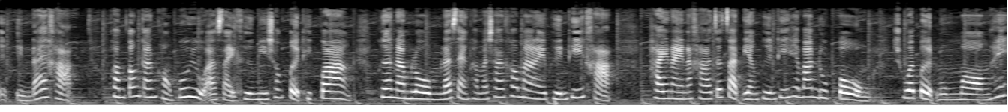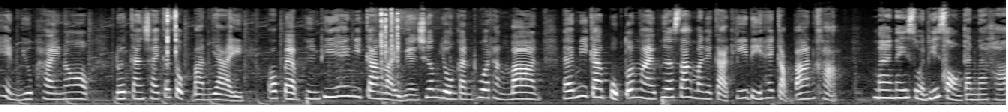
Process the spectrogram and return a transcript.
อื่น ๆ ได้ค่ะความต้องการของผู้อยู่อาศัยคือมีช่องเปิดที่กว้าง เพื่อนำลมและแสงธรรมชาติเข้ามาในพื้นที่ค่ะ ภายในนะคะจะจัดเรียงพื้นที่ให้บ้านดูโปร่ง ช่วยเปิดมุมมองให้เห็นวิวภายนอก โดยการใช้กระจกบานใหญ่ ออกแบบพื้นที่ให้มีการไหลเวียนเชื่อมโยงกันทั่วทั้งบ้าน และมีการปลูกต้นไม้เพื่อสร้างบรรยากาศที่ดีให้กับบ้านค่ะ มาในส่วนที่ 2 กันนะคะ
